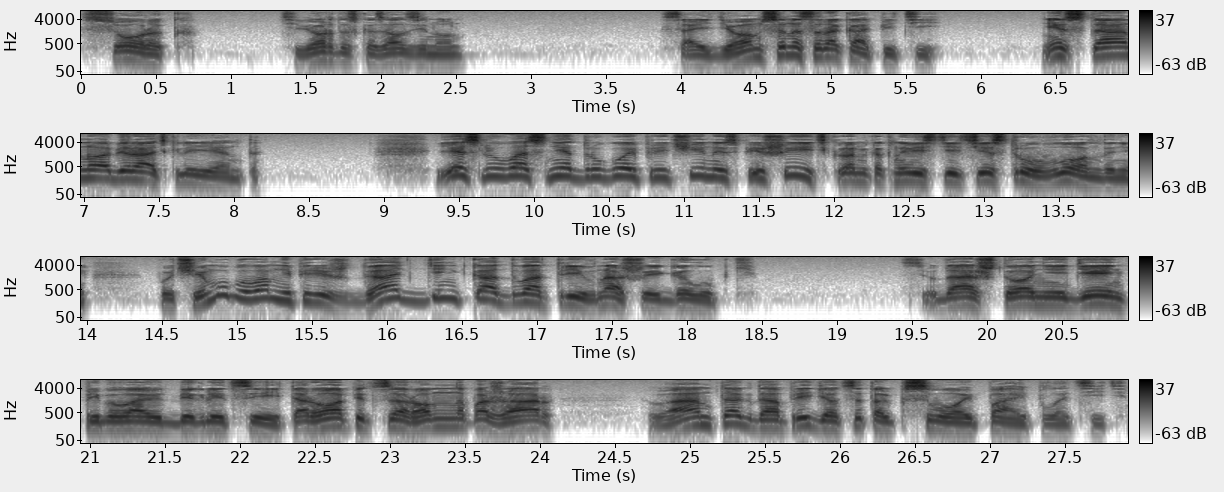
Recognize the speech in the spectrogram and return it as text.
сорок», — твердо сказал Зенон. Сойдемся на сорока пяти. Не стану обирать клиента. Если у вас нет другой причины спешить, кроме как навестить сестру в Лондоне, почему бы вам не переждать денька два-три в нашей голубке? Сюда что ни день прибывают беглецы, торопятся ровно на пожар. Вам тогда придется только свой пай платить.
